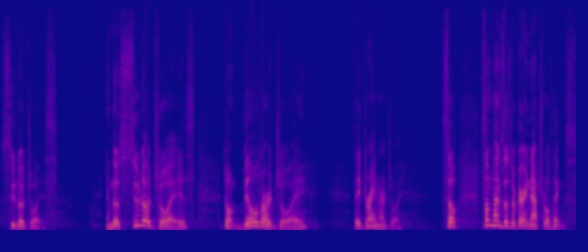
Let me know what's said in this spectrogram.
pseudo joys. And those pseudo joys don't build our joy, they drain our joy. So sometimes those are very natural things.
